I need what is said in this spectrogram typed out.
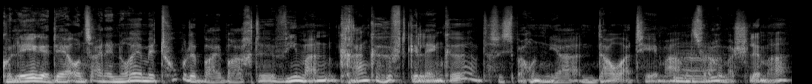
Kollege, der uns eine neue Methode beibrachte, wie man kranke Hüftgelenke, das ist bei Hunden ja ein Dauerthema, mhm. das wird auch immer schlimmer,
